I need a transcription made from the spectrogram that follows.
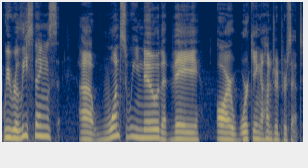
we release things uh, once we know that they are working hundred percent.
